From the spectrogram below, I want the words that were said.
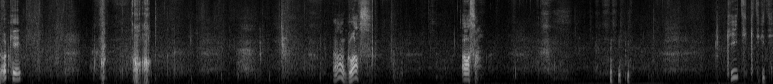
okay. Oh, gloves. Awesome. Kitty, kitty, kitty.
